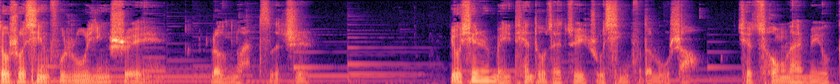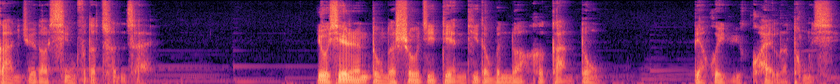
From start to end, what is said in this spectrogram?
都说幸福如饮水，冷暖自知。有些人每天都在追逐幸福的路上，却从来没有感觉到幸福的存在。有些人懂得收集点滴的温暖和感动，便会与快乐同行。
